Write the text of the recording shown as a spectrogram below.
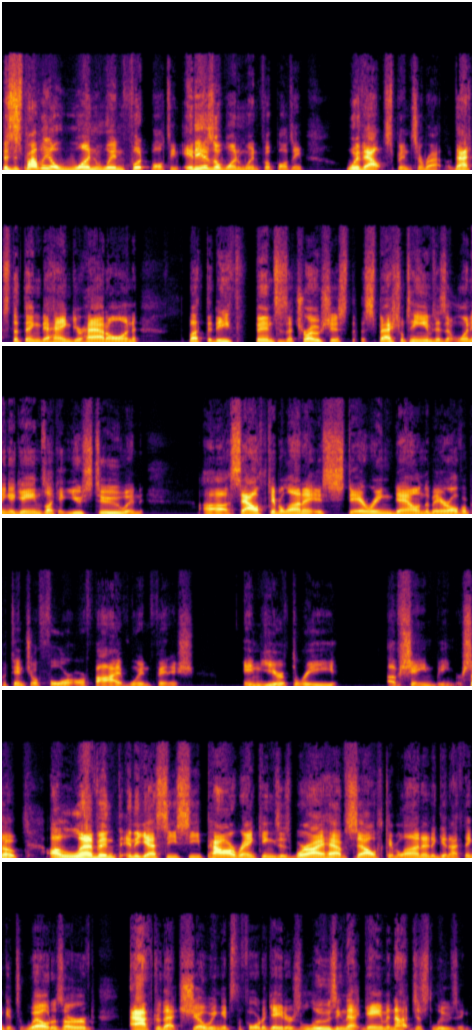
This is probably a one win football team. It is a one win football team without Spencer Rattler. That's the thing to hang your hat on. But the defense is atrocious. The special teams isn't winning a games like it used to. And uh, South Carolina is staring down the barrel of a potential four or five win finish in year three of Shane Beamer. So 11th in the SEC power rankings is where I have South Carolina. And again, I think it's well deserved after that showing against the Florida Gators, losing that game and not just losing,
